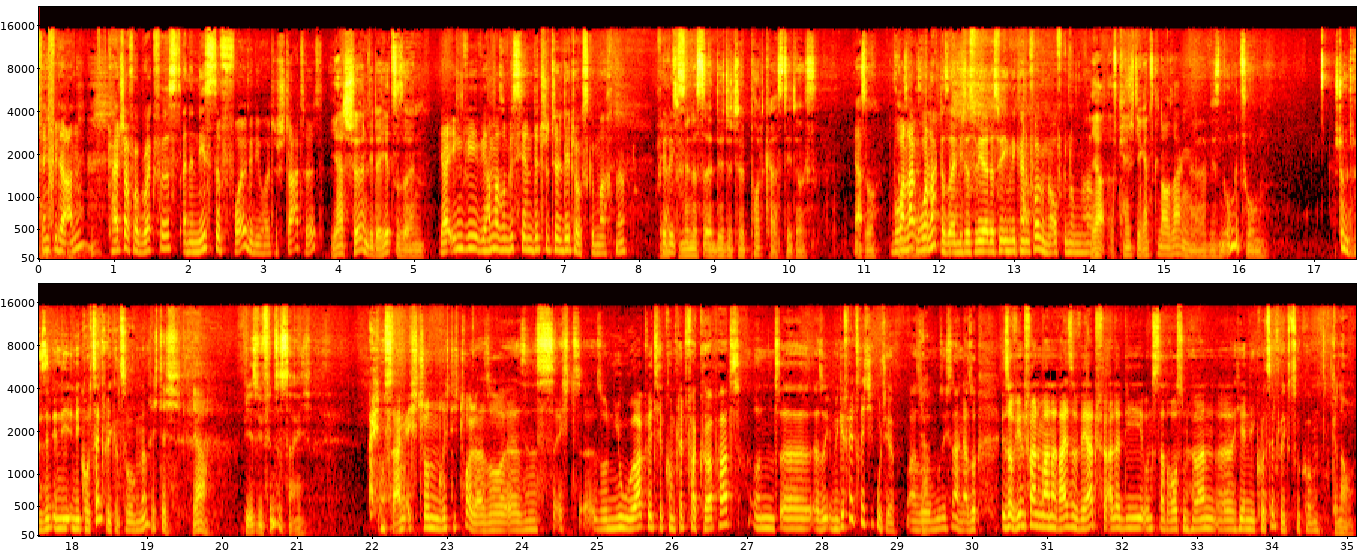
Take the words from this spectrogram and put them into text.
Fängt wieder an. Culture for Breakfast, eine nächste Folge, die heute startet. Ja, schön, wieder hier zu sein. Ja, irgendwie, wir haben mal so ein bisschen Digital Detox gemacht, ne? Ja, Felix. zumindest äh, Digital Podcast Detox. Ja. Also, woran, lag, woran lag das eigentlich, dass wir, dass wir irgendwie keine Folge mehr aufgenommen haben? Ja, das kann ich dir ganz genau sagen. Äh, Wir sind umgezogen. Stimmt, wir sind in die, in die Concentric gezogen, ne? Richtig, ja. Wie, ist, wie findest du es eigentlich? Ich muss sagen, echt schon richtig toll. Also äh, sind es echt äh, so New Work wird hier komplett verkörpert und äh, also mir gefällt es richtig gut hier. Also Ja. muss ich sagen. Also ist auf jeden Fall mal eine Reise wert für alle, die uns da draußen hören, äh, hier in die Concentric zu kommen. Genau.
